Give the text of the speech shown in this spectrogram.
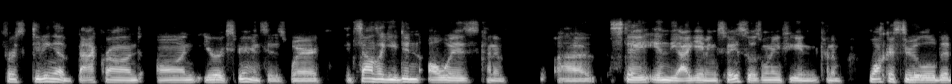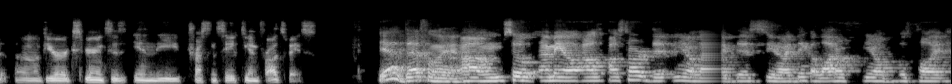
first giving a background on your experiences, where it sounds like you didn't always kind of uh, stay in the iGaming space. So I was wondering if you can kind of walk us through a little bit of your experiences in the trust and safety and fraud space. Yeah, definitely. Um, so I mean, I'll I'll start the you know like this. You know, I think a lot of you know we'll call it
